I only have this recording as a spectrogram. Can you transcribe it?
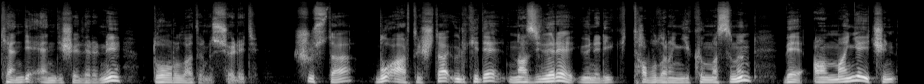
kendi endişelerini doğruladığını söyledi. Schuster, bu artışta ülkede Nazilere yönelik tabuların yıkılmasının ve Almanya için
